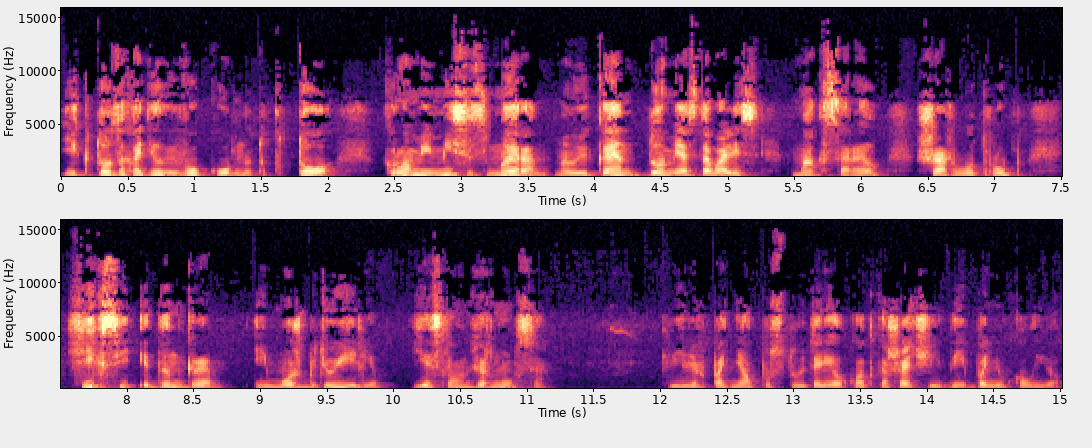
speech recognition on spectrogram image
И кто заходил в его комнату? Кто? Кроме миссис Мэрон, на уикенд в доме оставались Макс Сорелл, Шарлотт Руб, Хикси и Денгрэм. И, может быть, Уильям, если он вернулся. Квиллер поднял пустую тарелку от кошачьей еды и понюхал ее.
